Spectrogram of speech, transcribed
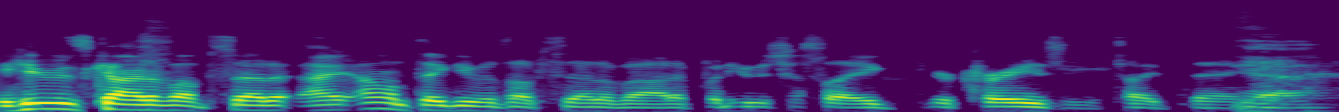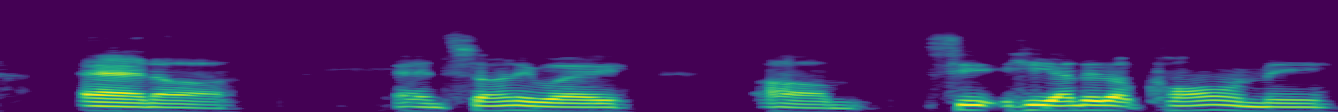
he was kind of upset. I, I don't think he was upset about it, but he was just like, you're crazy type thing. Yeah. And, uh, and so anyway, um, see, he ended up calling me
